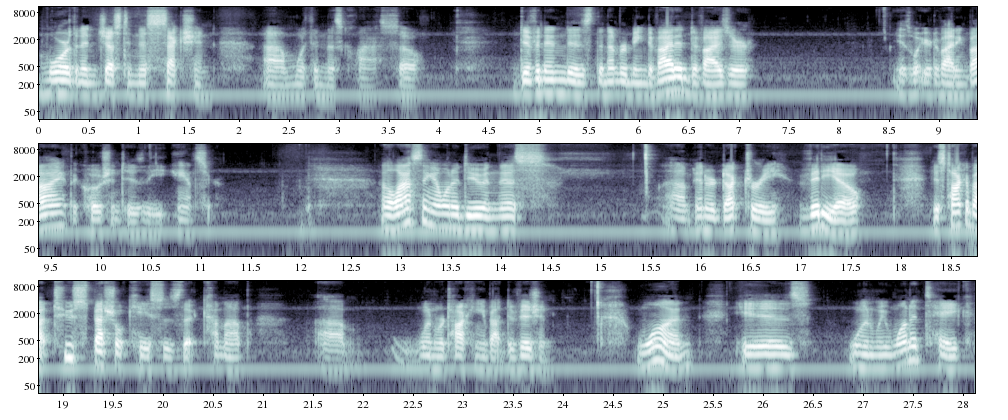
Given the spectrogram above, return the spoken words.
more than just in this section um, within this class. So dividend is the number being divided. Divisor is what you're dividing by. The quotient is the answer. Now the last thing I want to do in this um, introductory video is talk about two special cases that come up um, when we're talking about division. One is when we want to take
